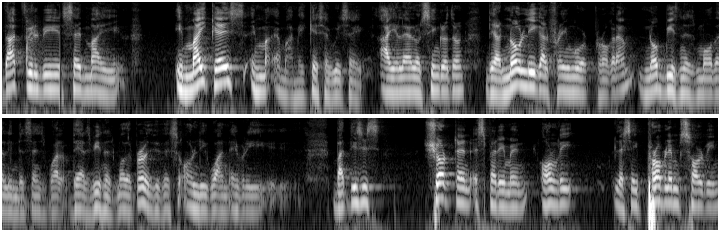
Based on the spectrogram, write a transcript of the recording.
that will be, said, my, in my case, in my, in my case, I will say, ILL or synchrotron, there are no legal framework program, no business model in the sense, well, there's business model probably, there's only one every, but this is short-term experiment, only, let's say, problem-solving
